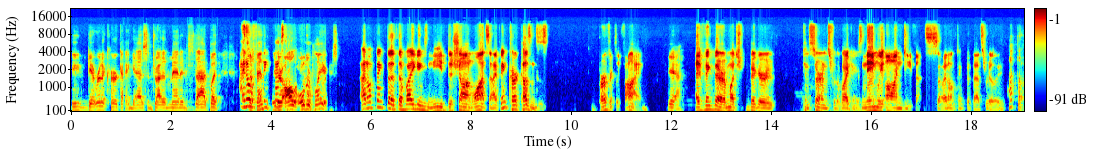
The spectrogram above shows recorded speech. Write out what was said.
you can get rid of Kirk, I guess, and try to manage that. But I don't think they're all problem. older players. I don't think that the Vikings need Deshaun Watson. I think Kirk Cousins is perfectly fine. Yeah. I think there are much bigger concerns for the Vikings, namely on defense. So I don't think that that's really. What the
